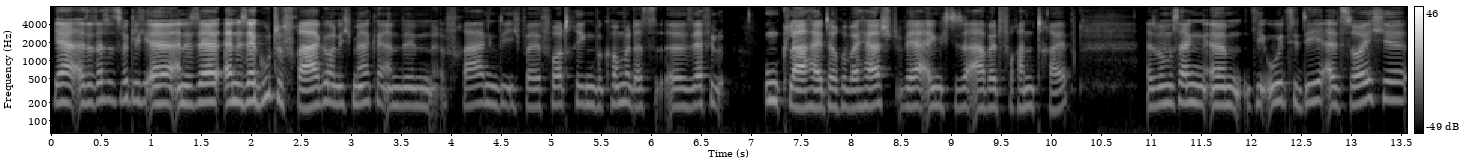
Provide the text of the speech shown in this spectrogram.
Ja, also das ist wirklich äh, eine, sehr, eine sehr gute Frage und ich merke an den Fragen, die ich bei Vorträgen bekomme, dass äh, sehr viel Unklarheit darüber herrscht, wer eigentlich diese Arbeit vorantreibt. Also man muss sagen, ähm, die OECD als solche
